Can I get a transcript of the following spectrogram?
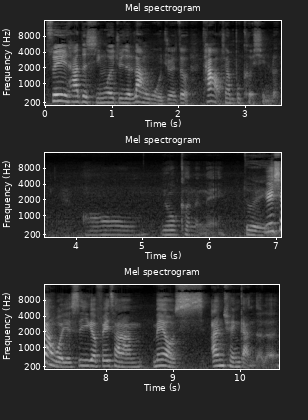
所以他的行为觉得让我觉得他好像不可信任。哦，有可能呢，对，因为像我也是一个非常没有安全感的人，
